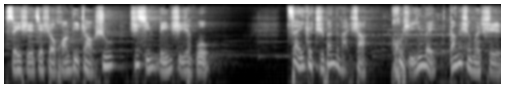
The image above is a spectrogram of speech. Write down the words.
随时接受皇帝诏书，执行临时任务。在一个值班的晚上，或许因为刚升了职，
